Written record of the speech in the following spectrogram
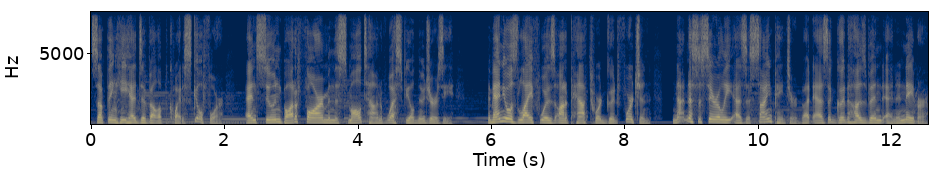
something he had developed quite a skill for, and soon bought a farm in the small town of Westfield, New Jersey. Emmanuel's life was on a path toward good fortune, not necessarily as a sign painter, but as a good husband and a neighbor.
